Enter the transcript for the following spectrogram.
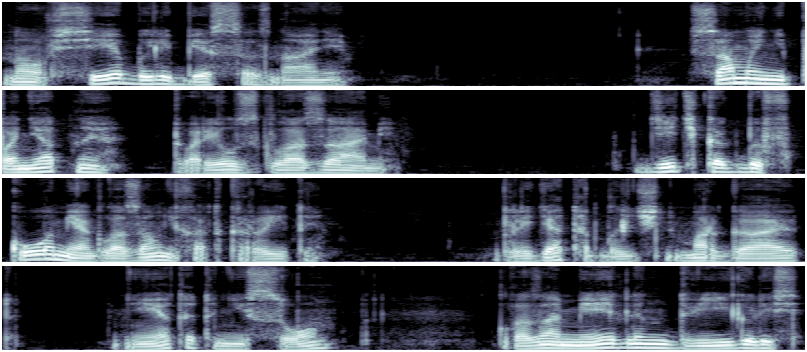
но все были без сознания. Самое непонятное творилось с глазами. Дети как бы в коме, а глаза у них открыты. Глядят обычно, моргают. Нет, это не сон. Глаза медленно двигались,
